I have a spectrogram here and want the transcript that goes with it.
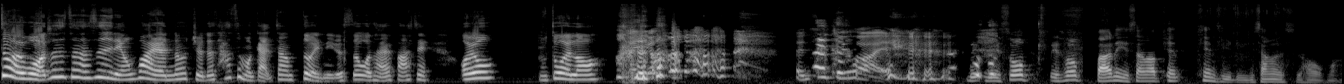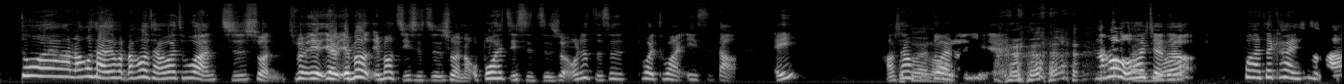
对我就是真的是连外人都觉得他怎么敢这样对你的时候，我才会发现，哦呦，不对喽。哎呦很戏剧化 哎！你你说你说把你伤到遍遍体鳞伤的时候吗？对啊，然后才然后才会突然止损，不也也也没有也没有及时止损了。我不会及时止损，我就只是会突然意识到，哎，好像不对了耶。然后我会觉得，哎、不然再看一下吧，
